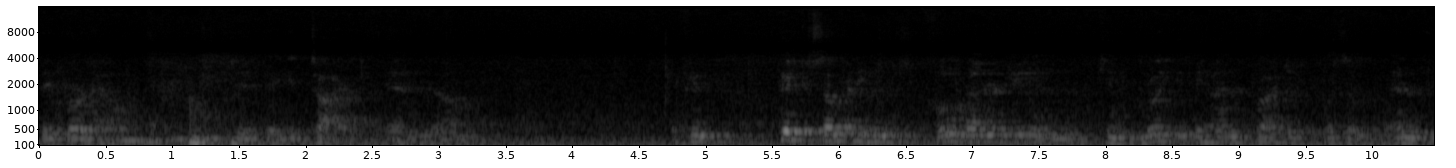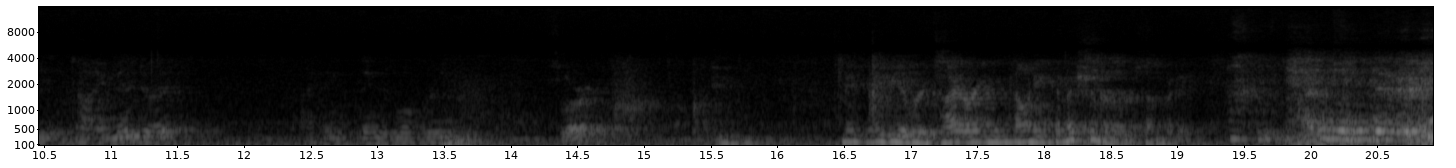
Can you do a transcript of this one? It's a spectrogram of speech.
they burn out, they, they get tired, and, um, if you pick somebody who's full of energy and can really get behind the project, put some energy and time into it, I think things will really flourish. Maybe, maybe a retiring county commissioner or somebody. I don't know who that would be.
